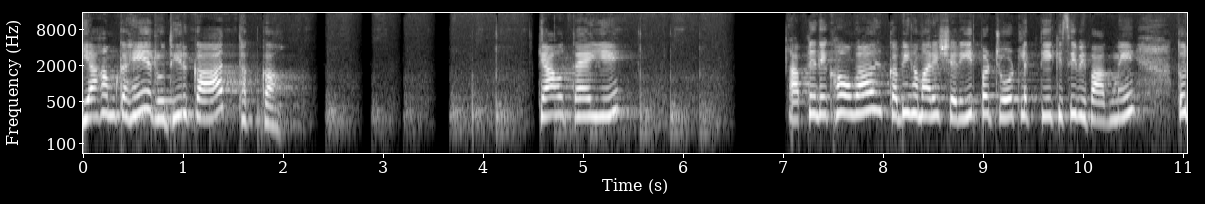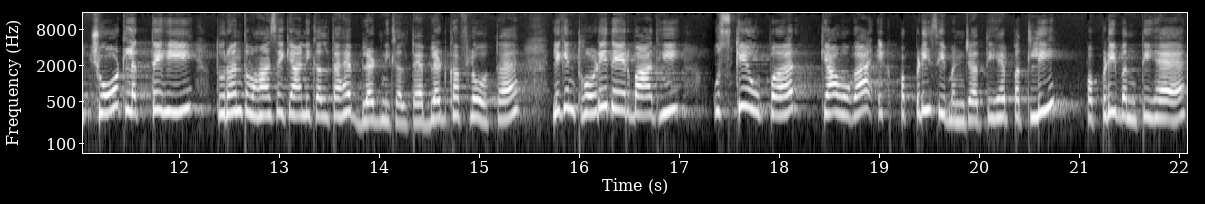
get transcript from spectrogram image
या हम कहें रुधिर का थक्का. क्या होता है ये? आपने देखा होगा, कभी हमारे शरीर पर चोट लगती है किसी विभाग में तो चोट लगते ही तुरंत वहाँ से क्या निकलता है? ब्लड निकलता है, ब्लड का फ्लो होता है। लेकिन थोड़ी देर बाद ही उसके ऊपर क्या होगा? एक पपड़ी सी बन जाती है, पतली पपड़ी बनती है।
